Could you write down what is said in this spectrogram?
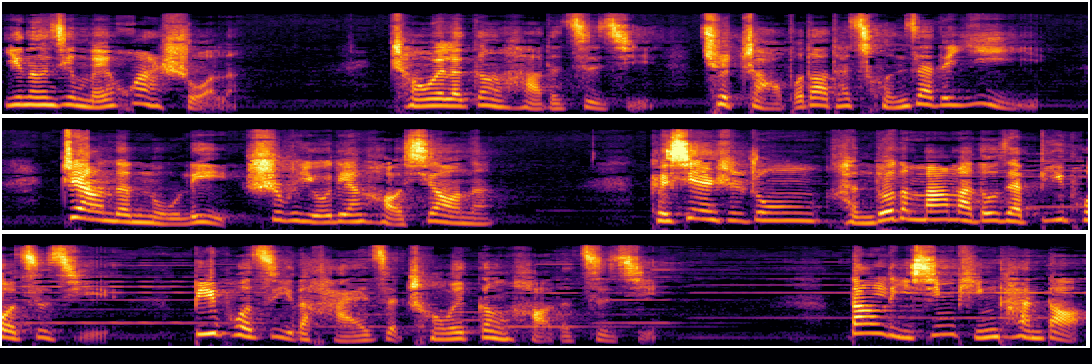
伊能静没话说了。成为了更好的自己，却找不到它存在的意义，这样的努力是不是有点好笑呢？可现实中，很多的妈妈都在逼迫自己，逼迫自己的孩子成为更好的自己。当李新平看到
